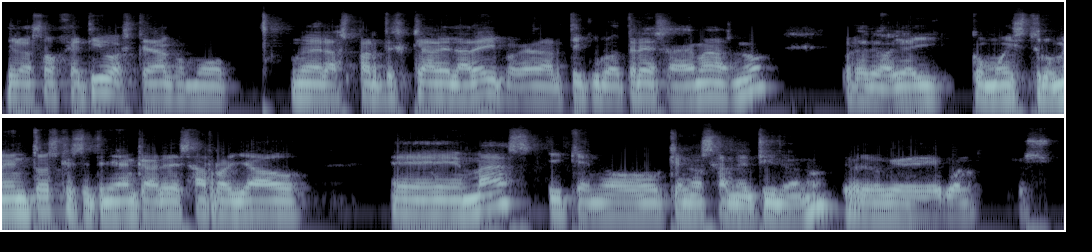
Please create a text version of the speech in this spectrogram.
de los objetivos, que era como una de las partes clave de la ley, porque era el artículo 3 además, ¿no? Pero hay como instrumentos que se tenían que haber desarrollado eh, más y que no, que no se ha metido. ¿no? Yo creo que, bueno, pues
